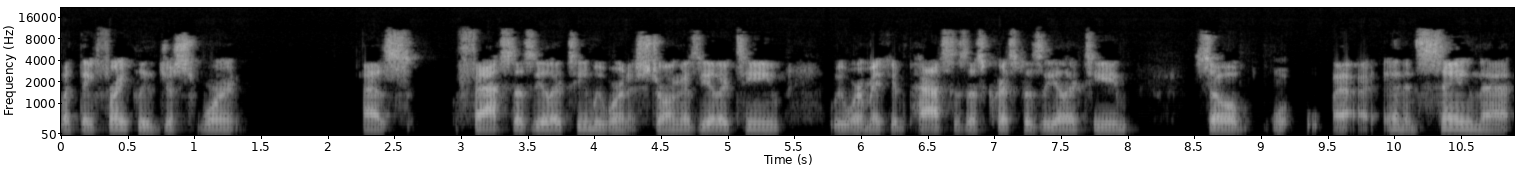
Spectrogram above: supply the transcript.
but they frankly just weren't as fast as the other team. We weren't as strong as the other team. We weren't making passes as crisp as the other team. So, and in saying that,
